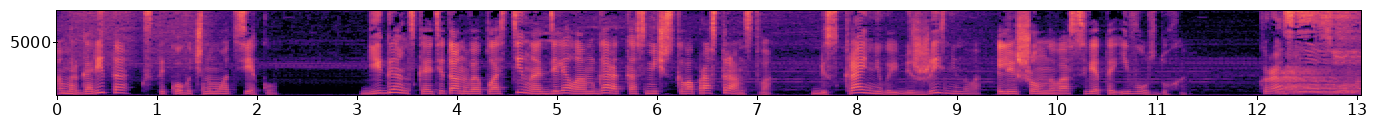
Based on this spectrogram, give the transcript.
а Маргарита — к стыковочному отсеку. Гигантская титановая пластина отделяла ангар от космического пространства, бескрайнего и безжизненного, лишенного света и воздуха. «Красная зона!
